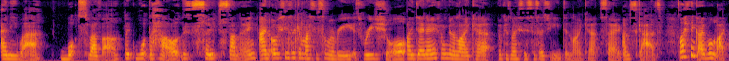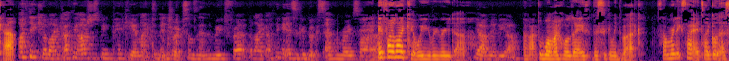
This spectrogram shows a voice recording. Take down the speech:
anywhere whatsoever. Like what the hell? This is so stunning. And obviously it's like a massive summer read. It's really short. I don't know if i'm gonna like it because my sister said she didn't like it so i'm scared. But i think i will like it. I think you're like, I think I was just being picky and like didn't enjoy it because I wasn't in the mood for it. But like, I think it is a good book because everyone raves about it. if i like it will you reread it? Yeah, maybe, yeah. okay. For one of my holidays this is gonna be the book I'm really excited. So I got this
